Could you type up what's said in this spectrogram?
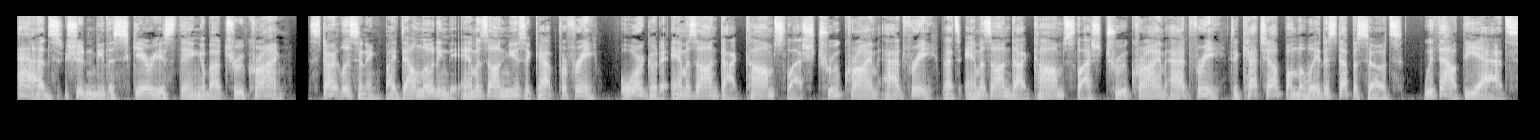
Ads shouldn't be the scariest thing about true crime. Start listening by downloading the Amazon Music app for free or go to amazon.com slash true crime ad free. That's amazon.com slash true crime ad free to catch up on the latest episodes without the ads.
